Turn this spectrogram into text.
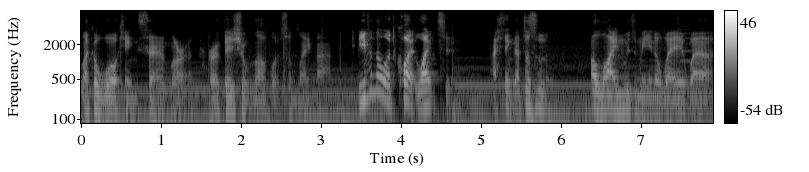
like a walking sim or a, or a visual novel or something like that. Even though I'd quite like to, I think that doesn't align with me in a way where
